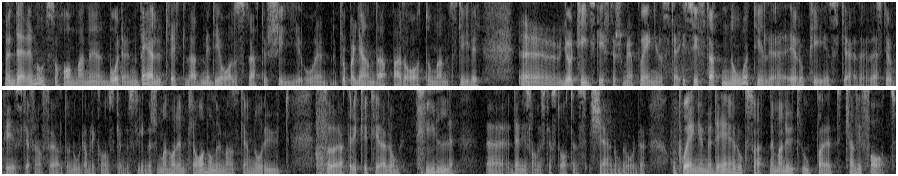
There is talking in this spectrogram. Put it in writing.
Men däremot så har man en, både en välutvecklad medial strategi och en propagandaapparat och man skriver, eh, gör tidskrifter som är på engelska i syfte att nå till europeiska, eller västeuropeiska framförallt och nordamerikanska muslimer. Så man har en plan om hur man ska nå ut för att rekrytera dem till eh, Eh, den Islamiska statens kärnområde. Och poängen med det är också att när man utropar ett kalifat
